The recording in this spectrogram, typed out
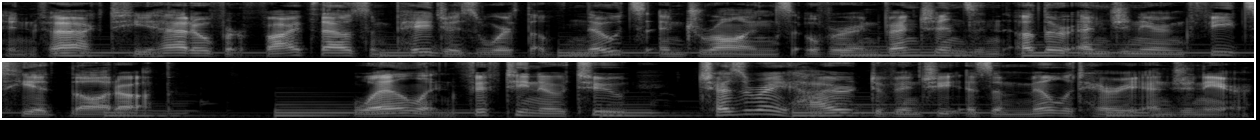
In fact, he had over 5,000 pages worth of notes and drawings over inventions and other engineering feats he had thought up. Well, in 1502, Cesare hired Da Vinci as a military engineer.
